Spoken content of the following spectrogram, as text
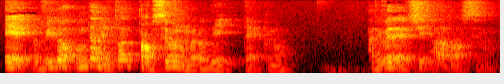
e vi do appuntamento al prossimo numero di Tecno. Arrivederci, alla prossima.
